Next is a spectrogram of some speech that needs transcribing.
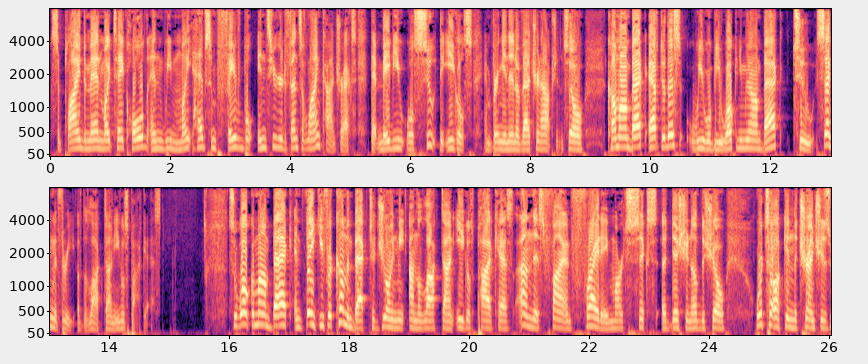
Supply and demand might take hold, and we might have some favorable interior defensive line contracts that maybe will suit the Eagles and bringing in a veteran option. So come on back after this. We will be welcoming you on back to segment three of the Locked On Eagles podcast. So welcome on back, and thank you for coming back to join me on the Locked On Eagles podcast on this fine Friday, March 6th edition of the show. We're talking the trenches.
